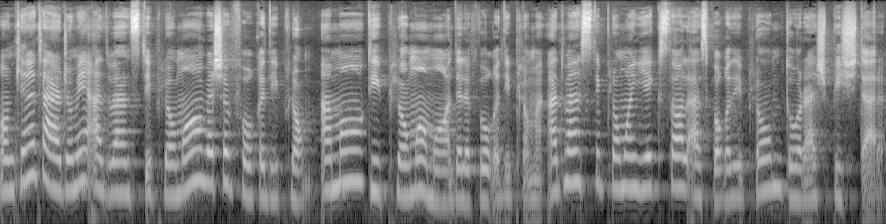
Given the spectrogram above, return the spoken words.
ممکنه ترجمه ادوانس دیپلما بشه فوق دیپلم. اما دیپلما معادل فوق دیپلمه. ادوانس دیپلما یک سال از فوق دیپلم دورش بیشتره.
